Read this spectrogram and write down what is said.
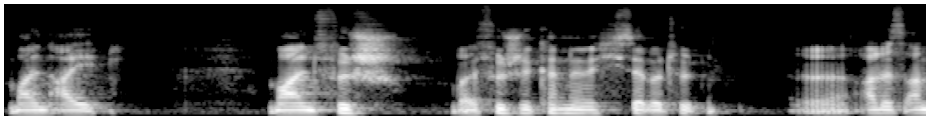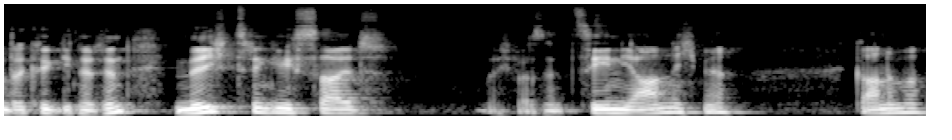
Mal ein Ei, mal ein Fisch, weil Fische kann ich selber töten. Äh, alles andere kriege ich nicht hin. Milch trinke ich seit, ich weiß nicht, zehn Jahren nicht mehr. Gar nicht mehr.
